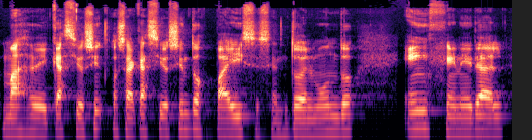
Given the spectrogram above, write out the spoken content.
más de casi 200, o sea, casi 200 países en todo el mundo, en general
